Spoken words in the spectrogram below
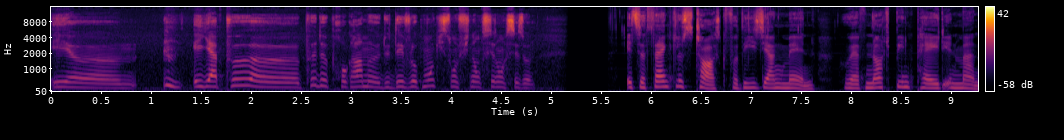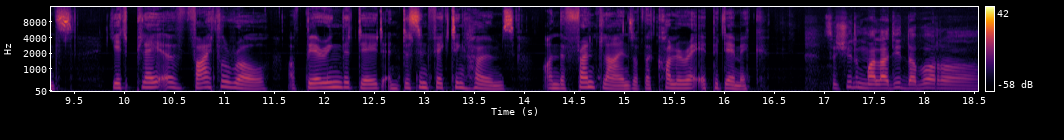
Et euh, il y a peu, euh, peu de programmes de développement qui sont financés dans ces zones. It's a thankless task for these young men who have not been paid in months, yet play a vital role of burying the dead and disinfecting homes on the front lines of the cholera epidemic. C'est une maladie d'abord euh,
